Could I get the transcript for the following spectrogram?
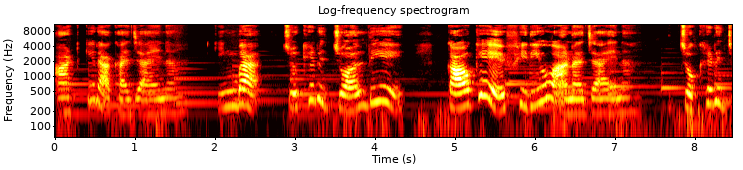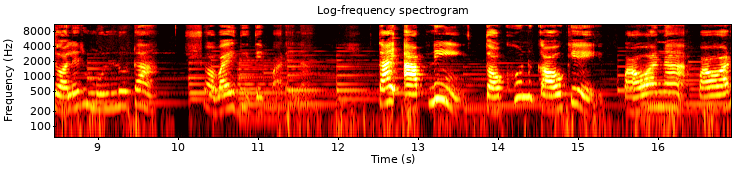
আটকে রাখা যায় না কিংবা চোখের জল দিয়ে কাউকে ফিরিয়েও আনা যায় না। চোখের জলের মূল্যটা সবাই দিতে পারে না। তাই আপনি তখন কাউকে পাওয়া না, পাওয়ার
